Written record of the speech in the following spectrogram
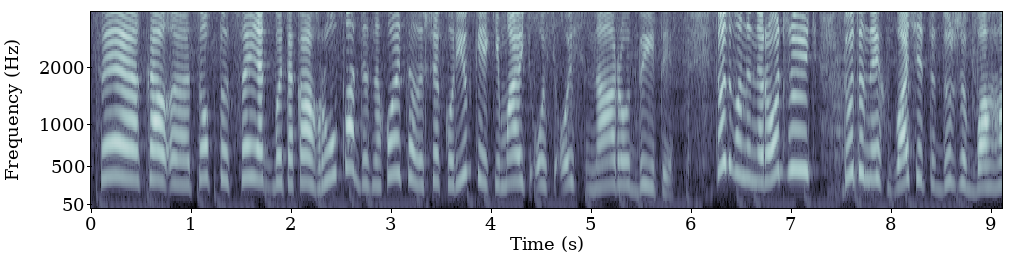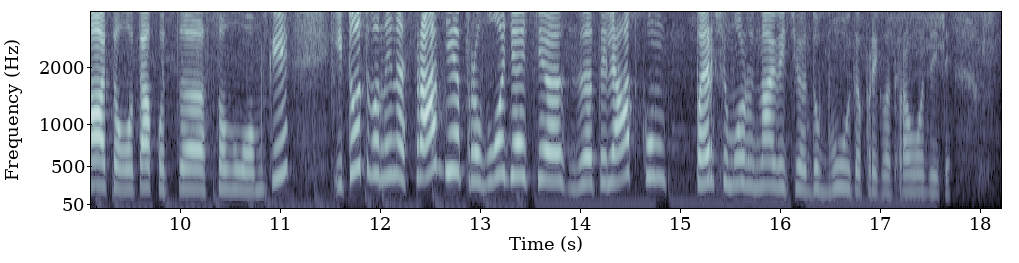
Це е, тобто це якби така група, де знаходяться лише корівки, які мають ось ось народити. Тут вони народжують, тут у них, бачите, дуже багато отак от е, соломки. І тут вони насправді проводять е, з телятком перші можуть навіть добу, наприклад, проводити.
